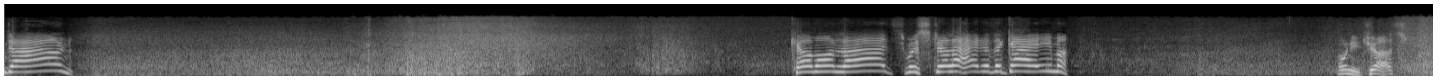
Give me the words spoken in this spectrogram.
down! Come on, lads! We're still ahead of the game! Only just.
